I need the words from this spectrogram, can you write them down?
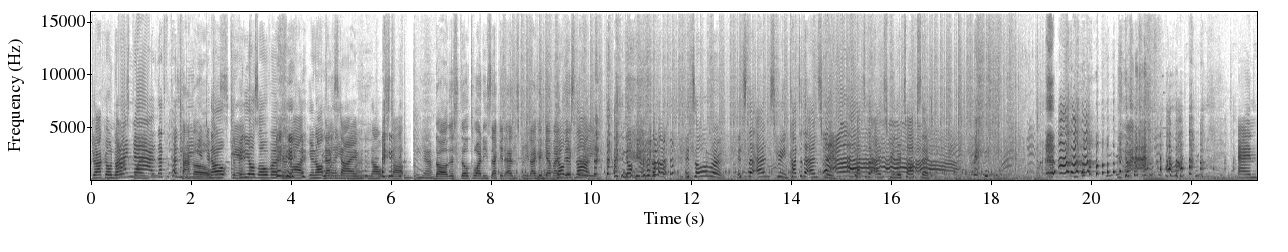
Draco, no one's I'm playing. mad. That's because you made Taco. your different No, the video's over. You're not. You're not Next playing time. anymore. No, stop. Yeah. No, there's still 20 second end screen. I can get my no, there's not. no, you're not. It's over. It's the end screen. Cut to the end screen. Cut to the end screen. They're toxic. And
